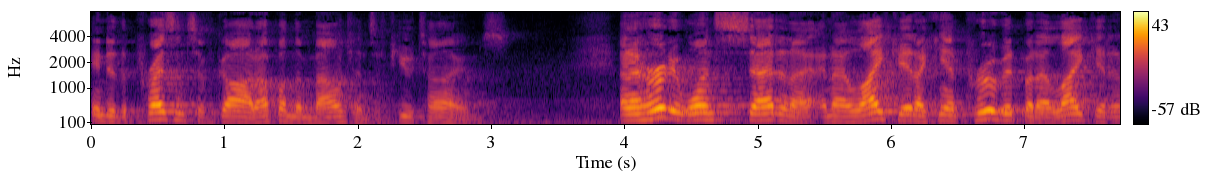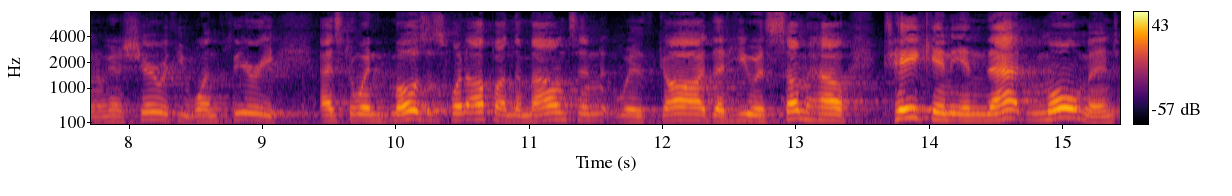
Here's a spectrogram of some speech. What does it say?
into the presence of God up on the mountains a few times. And I heard it once said, and I, and I like it. I can't prove it, but I like it. And I'm going to share with you one theory as to when Moses went up on the mountain with God, that he was somehow taken in that moment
